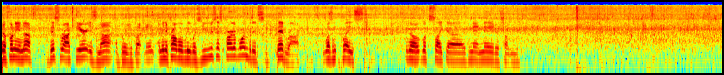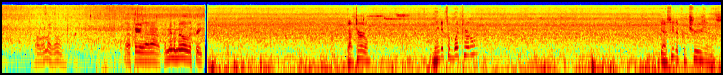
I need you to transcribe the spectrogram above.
know, funny enough, this rock here is not a bridge abutment. I mean, it probably was used as part of one, but it's bedrock. It wasn't placed. You know, it looks like uh, man-made or something. Oh, where am I going? I figure that out. I'm in the middle of the creek. Got a turtle. Think it's a wood turtle? Yeah, I see the protrusions.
